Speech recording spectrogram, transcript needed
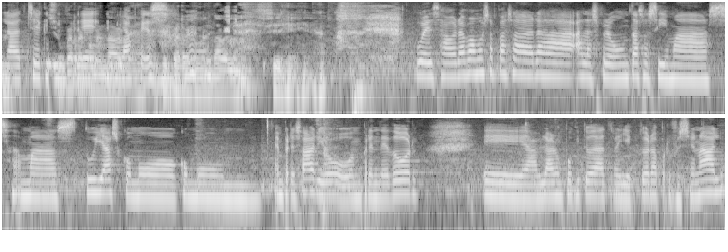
la, checklist de, viajes. Súper recomendable, sí. Pues ahora vamos a pasar a, las preguntas así más, más tuyas como, como empresario o emprendedor, eh, hablar un poquito de la trayectoria profesional.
